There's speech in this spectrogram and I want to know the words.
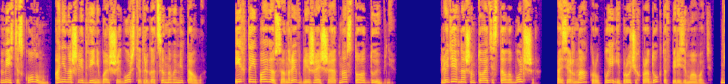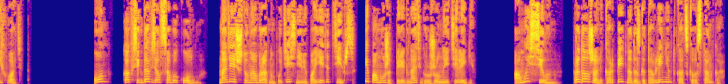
Вместе с Колумом они нашли две небольшие горсти драгоценного металла. Их-то и повез Анрей в ближайшее от нас Туат Дуйбни. Людей в нашем Туате стало больше, а зерна, крупы и прочих продуктов перезимовать не хватит. Он, как всегда, взял с собой Колума надеясь, что на обратном пути с ними поедет Тирс и поможет перегнать груженные телеги. А мы с Силаном продолжали корпеть над изготовлением ткацкого станка.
